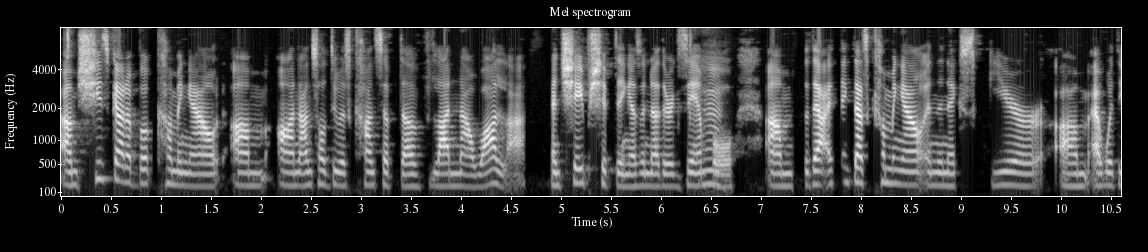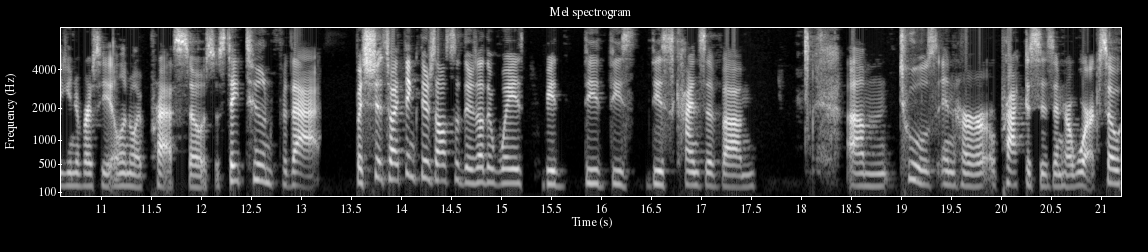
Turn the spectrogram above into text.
um, she's got a book coming out um, on Anzaldúa's concept of La Nawala, and shape shifting as another example. Mm. Um, so that I think that's coming out in the next year um, at with the University of Illinois Press. So so stay tuned for that. But sh- so I think there's also there's other ways to read the, these these kinds of um, um, tools in her or practices in her work. So,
